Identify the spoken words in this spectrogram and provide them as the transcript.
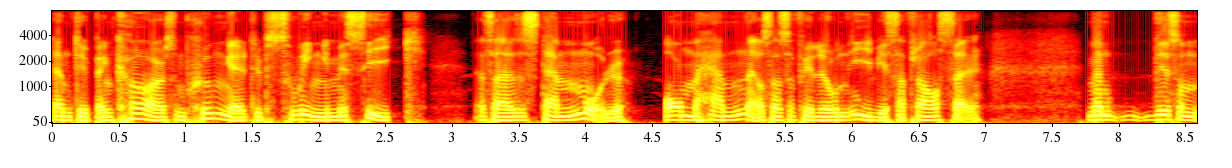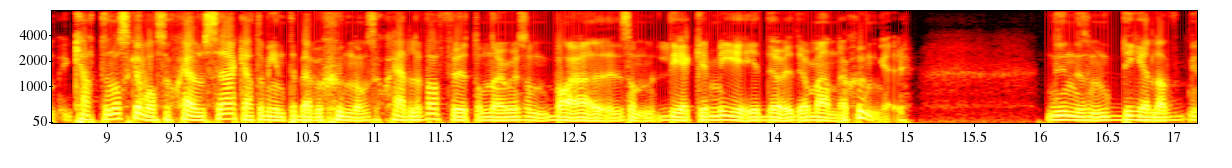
en typ en kör som sjunger typ swingmusik, alltså här stämmor, om henne och sen så fyller hon i vissa fraser. Men det är som, katterna ska vara så självsäkra att de inte behöver sjunga om sig själva förutom när de liksom bara liksom leker med i det, de andra sjunger. Det är liksom en del av...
